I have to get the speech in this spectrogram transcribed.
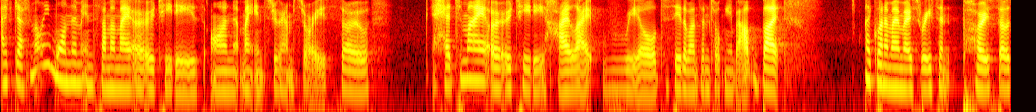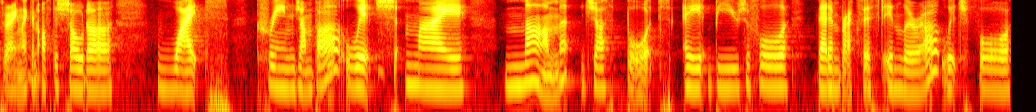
I've definitely worn them in some of my OOTDs on my Instagram stories. So head to my OOTD highlight reel to see the ones I'm talking about, but like one of my most recent posts, I was wearing like an off the shoulder white cream jumper, which my mum just bought a beautiful bed and breakfast in Leura, which for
